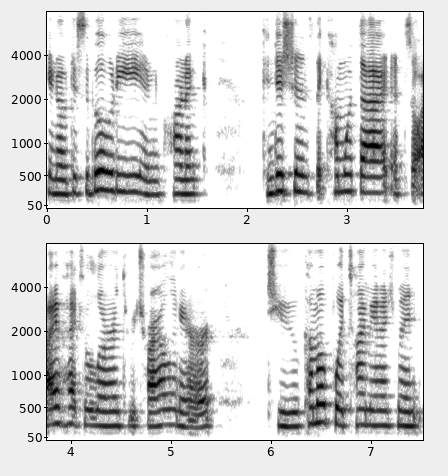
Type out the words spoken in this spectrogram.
you know disability and chronic conditions that come with that, and so I've had to learn through trial and error to come up with time management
